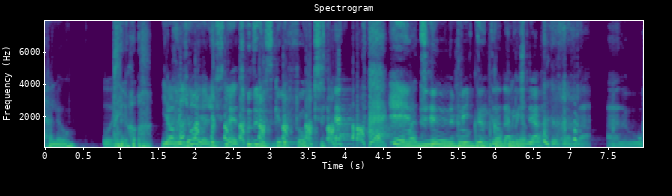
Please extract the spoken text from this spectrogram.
Hallå? Ja. Ja men ja, jag lyssnar. Jag trodde du skulle fortsätta. Jag bara, nu nu fick du inte den där bekräftelsen. Bara, Hallå?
